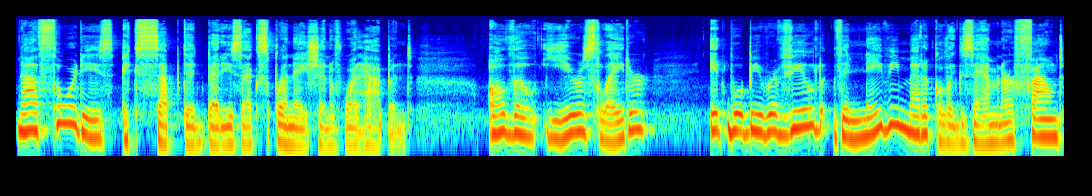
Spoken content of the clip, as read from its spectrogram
Now, authorities accepted Betty's explanation of what happened, although years later, it will be revealed the Navy medical examiner found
